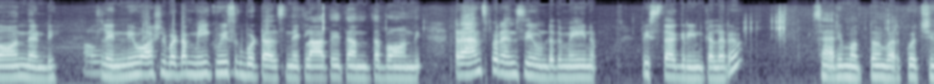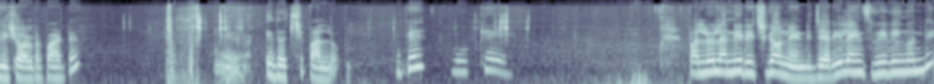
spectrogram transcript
బాగుందండి. అసలు ఎన్ని వాష్లు పడ్డా మీకు విసుగు పుట్టాల్సిందే క్లాత్ అయితే అంత బాగుంది. ట్రాన్స్పరెన్సీ ఉండదు main pista green colour saree మొత్తం వర్క్ వచ్చింది షోల్డర్ పార్ట్ ఇది వచ్చి పళ్ళు. ఓకే ఓకే. పళ్ళులన్నీ రిచ్గా ఉన్నాయండి. జరీ లైన్స్ వీవింగ్ ఉంది.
